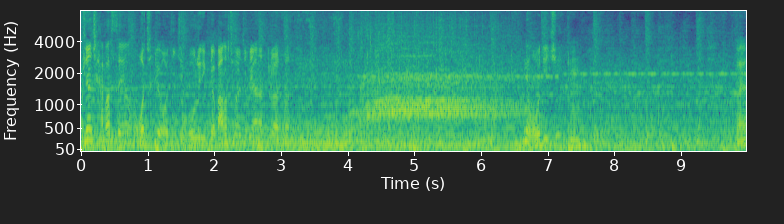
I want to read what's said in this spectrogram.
그냥 잡았어요. 어차피 어딘지 모르니까 15,000원짜리 하나 들어와서. 근데 어디지? 음. 볼까요?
